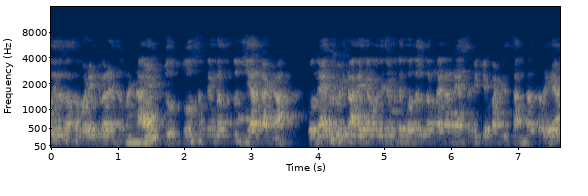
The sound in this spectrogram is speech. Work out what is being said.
देतात असं म्हणणं आहे. हा? जो दोन सप्टेंबरचा जो जी आर काढला तो न्यायप्रविष्ट आहे त्यामुळे त्याच्यामध्ये बदल करता येणार नाही असं विखे पाटील सांगतात. तर ह्या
